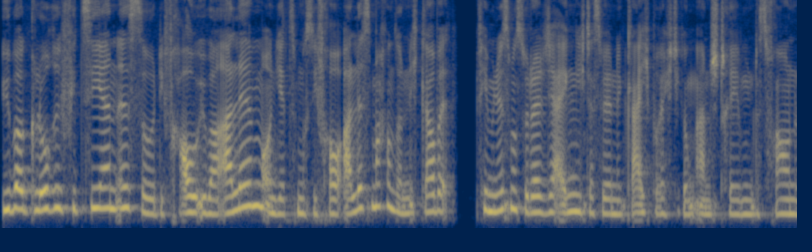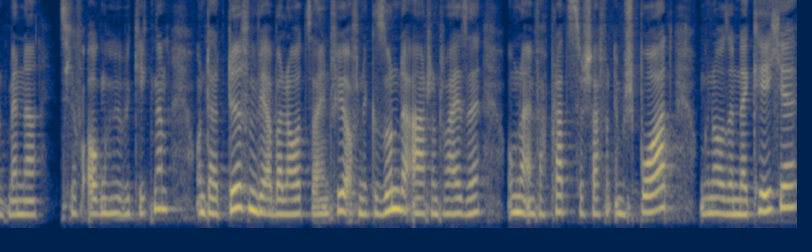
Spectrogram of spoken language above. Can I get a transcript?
Überglorifizieren ist, so die Frau über allem und jetzt muss die Frau alles machen, sondern ich glaube, Feminismus bedeutet ja eigentlich, dass wir eine Gleichberechtigung anstreben, dass Frauen und Männer sich auf Augenhöhe begegnen. Und da dürfen wir aber laut sein für auf eine gesunde Art und Weise, um da einfach Platz zu schaffen im Sport und genauso in der Kirche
